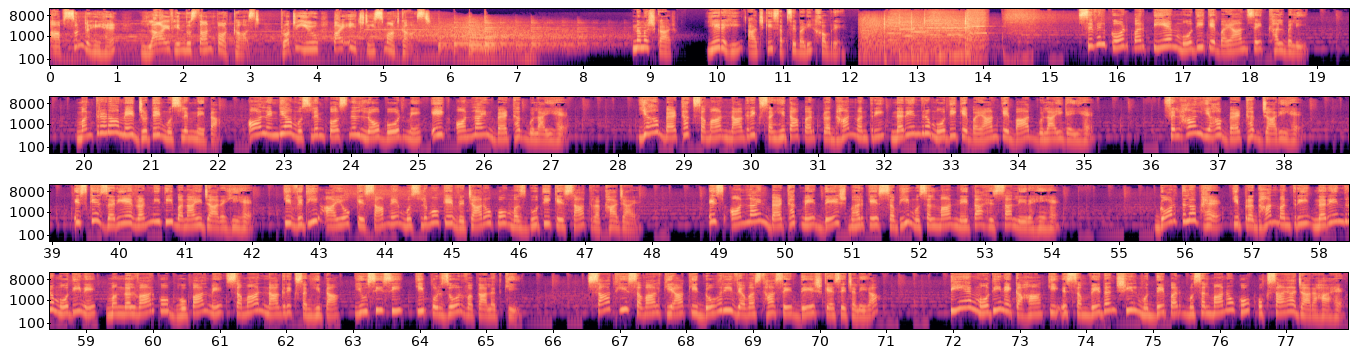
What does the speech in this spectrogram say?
आप सुन रहे हैं live Hindustan podcast brought to you by H Smartcast. नमस्कार ये रही आज की सबसे बड़ी खबरें। सिविल कोड पर पीएम मोदी के बयान से खलबली। मंत्रणा में जुटे मुस्लिम नेता। All India Muslim personal law board में एक ऑनलाइन बैठक बुलाई है। यह बैठक समान नागरिक संहिता पर प्रधानमंत्री नरेंद्र मोदी के बयान के बाद बुलाई गई है। फ़िलहाल यह बैठक जारी है। इसके ज़रिए रणनीति बनाई जा रही है कि विधि आयोग के सामने मुस्लिमों के विचारों को मजबूती के साथ रखा जाए। इस ऑनलाइन बैठक में देश भर के सभी मुसलमान नेता हिस्सा ले रहे हैं। गौरतलब है कि प्रधानमंत्री नरेंद्र मोदी ने मंगलवार को भोपाल में समान नागरिक संहिता यूसीसी की पुरजोर वकालत की। साथ ही सवाल किया कि दोहरी व्यवस्था से देश कैसे चलेगा? पीएम मोदी ने कहा कि इस संवेदनशील मुद्दे पर मुसलमानों को उकसाया जा रहा है।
